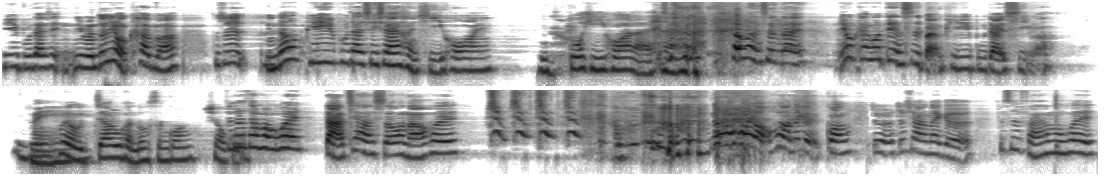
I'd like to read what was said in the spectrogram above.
霹雳布袋戏，你们最近有看吗？就是你知道霹雳布袋戏现在很喜欢。多喜花来，他们现在你有看过电视版《霹雳布袋戏》吗？没，会有加入很多声光效果，就是他们会打架的时候，然后会啾啾啾啾，然后会有会有那个光，就就像那个，就是反正他们会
